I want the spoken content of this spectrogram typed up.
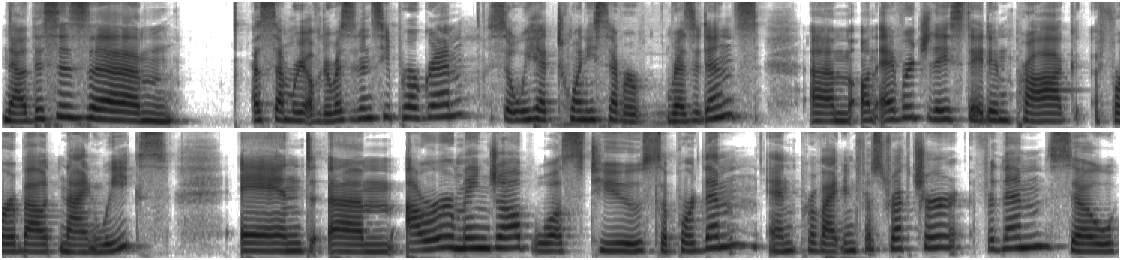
Now, this is. Um, a summary of the residency program. So we had 27 residents. Um, on average, they stayed in Prague for about nine weeks. And um, our main job was to support them and provide infrastructure for them. So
